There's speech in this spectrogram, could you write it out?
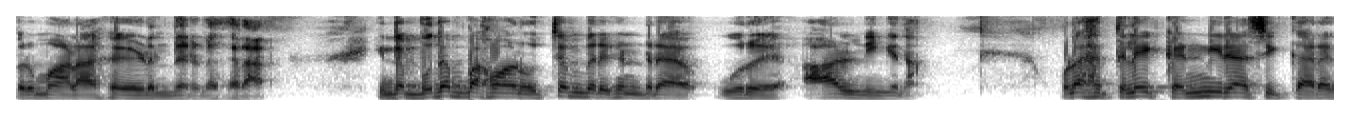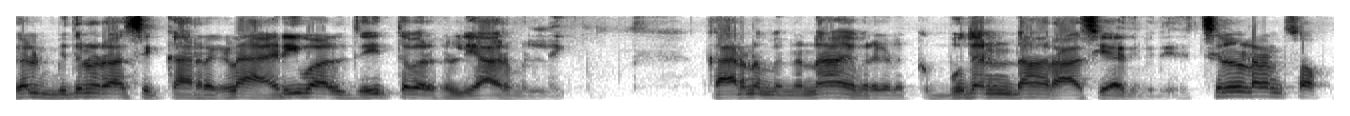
பெருமாளாக எழுந்தருளுகிறார். இந்த புத பகவான் உச்சம் பெறுகின்ற ஒரு ஆள் நீங்கள் தான் உலகத்திலே கன்னி ராசிக்காரர்கள் மிதுன ராசிக்காரர்களை அறிவால் ஜெயித்தவர்கள் யாரும் இல்லை. காரணம் என்னென்னா இவர்களுக்கு புதன் தான் ராசியாதிபதி. சில்ட்ரன்ஸ் ஆஃப்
